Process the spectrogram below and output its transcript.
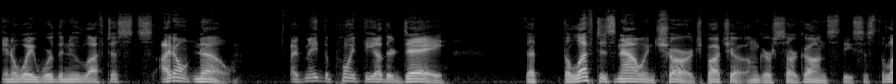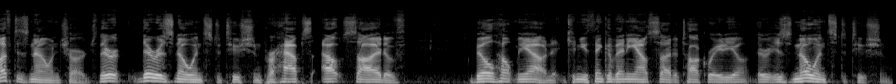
in a way we're the new leftists? I don't know. I've made the point the other day the left is now in charge. Batya Ungar Sargon's thesis. The left is now in charge. There, there is no institution, perhaps outside of. Bill, help me out. Can you think of any outside of talk radio? There is no institution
